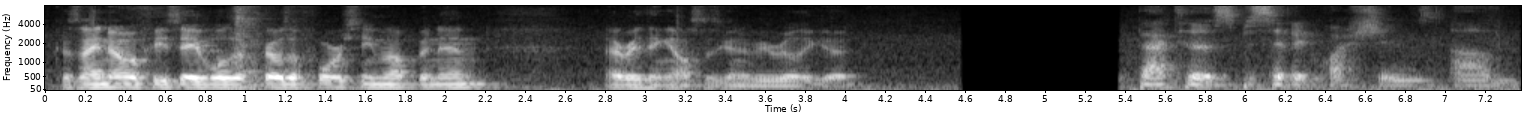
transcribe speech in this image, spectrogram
Because I know if he's able to throw the four seam up and in, everything else is going to be really good. Back to specific questions. Um,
